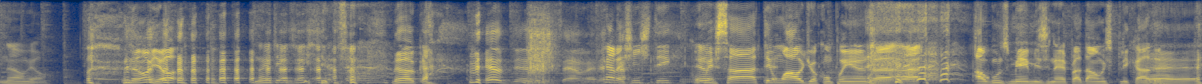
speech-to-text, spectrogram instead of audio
Não, meu. Não, e ó, Não entendi isso. Não, cara. Meu Deus do céu, velho. cara, a gente tem que começar a ter um áudio acompanhando a- a- alguns memes, né, pra dar uma explicada. É.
